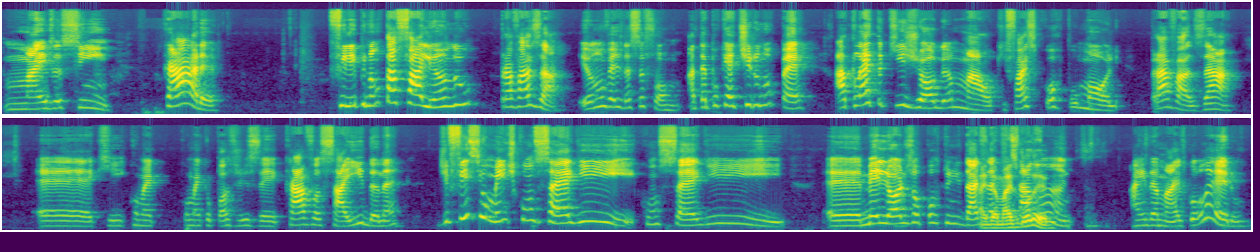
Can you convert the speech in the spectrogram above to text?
mas assim, cara, Felipe não tá falhando para vazar. Eu não vejo dessa forma. Até porque é tiro no pé. Atleta que joga mal, que faz corpo mole para vazar, é, que como é, como é que eu posso dizer, cava saída, né? dificilmente consegue consegue é, melhores oportunidades ainda mais goleiro antes. ainda mais goleiro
